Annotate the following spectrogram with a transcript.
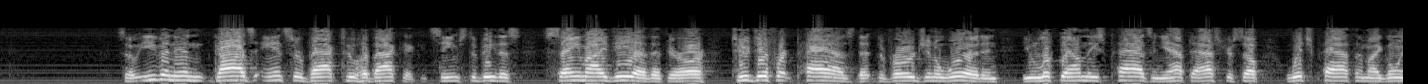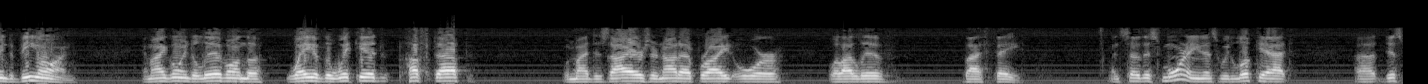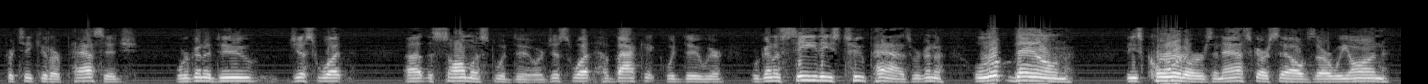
So even in God's answer back to Habakkuk, it seems to be this same idea that there are two different paths that diverge in a wood, and you look down these paths and you have to ask yourself, which path am I going to be on? Am I going to live on the way of the wicked, puffed up, when my desires are not upright, or will I live by faith? And so this morning, as we look at uh, this particular passage, we're going to do just what uh, the psalmist would do, or just what Habakkuk would do. We're, we're going to see these two paths. We're going to look down these corridors and ask ourselves, are we on,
